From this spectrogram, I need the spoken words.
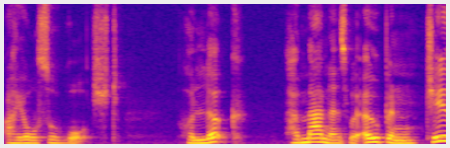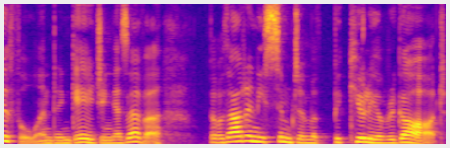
I also watched. Her look, her manners were open, cheerful, and engaging as ever, but without any symptom of peculiar regard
